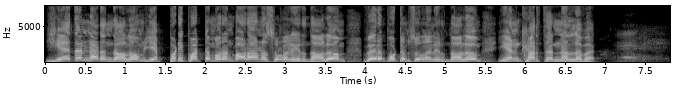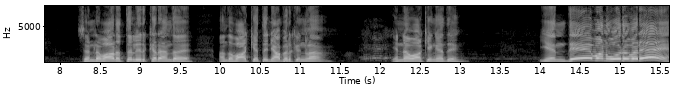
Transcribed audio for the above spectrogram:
எது நடந்தாலும் எப்படிப்பட்ட முரண்பாடான சூழ்நிலை இருந்தாலும் வெறுப்பூட்டும் சூழ்நிலை இருந்தாலும் என் கர்த்தர் நல்லவர். சென்ற வாரத்தில் இருக்கிற அந்த அந்த வாக்கியத்தை ஞாபகம் இருக்குங்களா? என்ன வாக்கியங்க அது? என் தேவன் ஒருவரே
